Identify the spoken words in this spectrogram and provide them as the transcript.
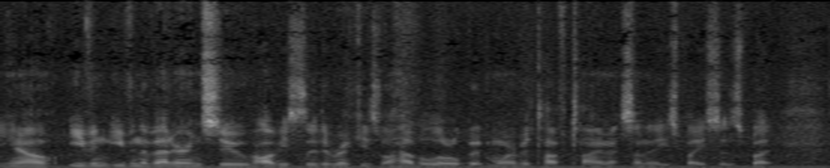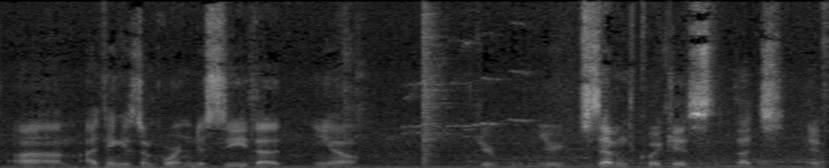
you know even even the veterans do. Obviously, the rookies will have a little bit more of a tough time at some of these places, but um, I think it's important to see that you know you're you're seventh quickest. That's if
